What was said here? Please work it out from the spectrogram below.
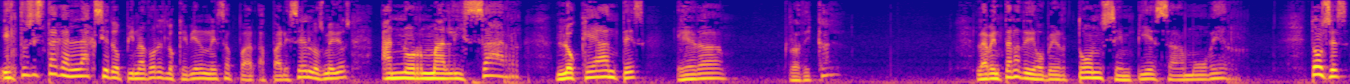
Y entonces esta galaxia de opinadores lo que vienen es a aparecer en los medios a normalizar lo que antes era radical. La ventana de Obertón se empieza a mover. Entonces,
